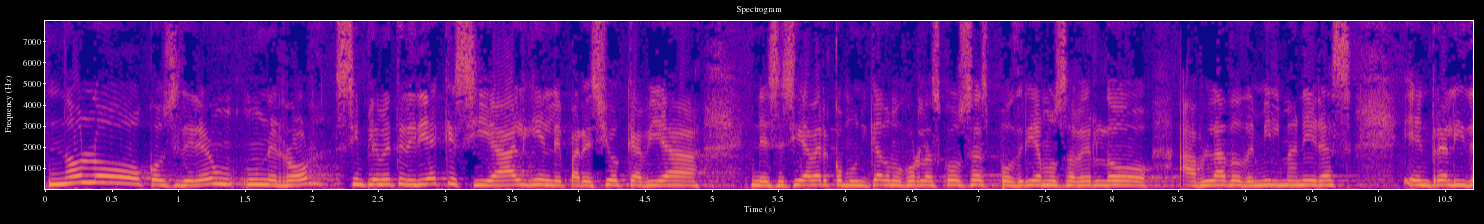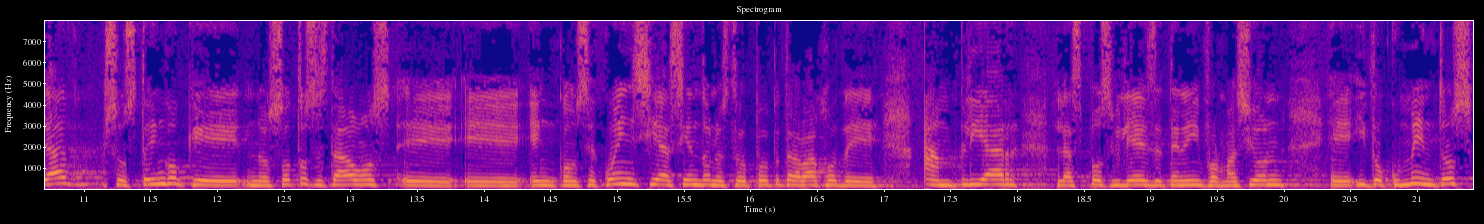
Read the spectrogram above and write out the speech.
no lo consideré un, error. Simplemente diría que si a alguien le pareció que había necesidad de haber comunicado mejor las cosas, podríamos haberlo hablado de mil maneras. En realidad, sostengo que nosotros estábamos eh, eh, en consecuencia haciendo nuestro propio trabajo de ampliar las posibilidades posibilidades de tener información eh, y documentos.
